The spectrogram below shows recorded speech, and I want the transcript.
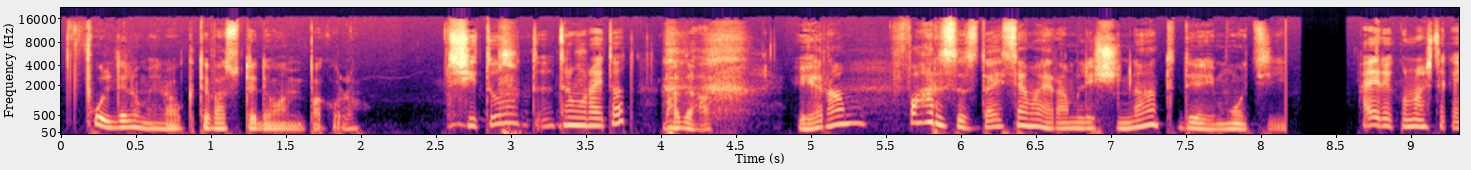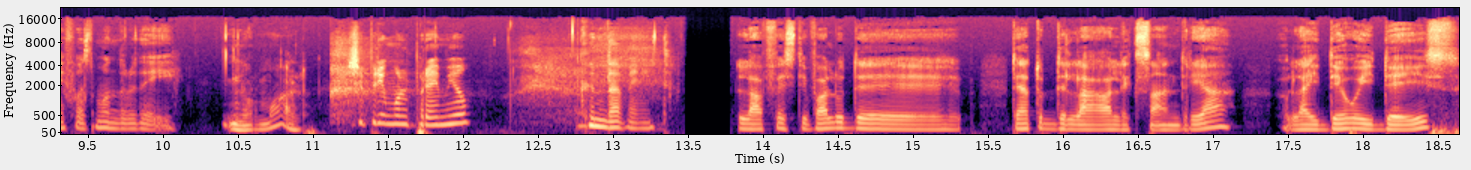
full de lume, erau câteva sute de oameni pe acolo. Și tu tremurai tot? Ba da, eram far să-ți dai seama, eram leșinat de emoții. Hai, recunoaște că ai fost mândru de ei. Normal. Și primul premiu? Când a venit? La festivalul de teatru de la Alexandria, la Ideo Ideis,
